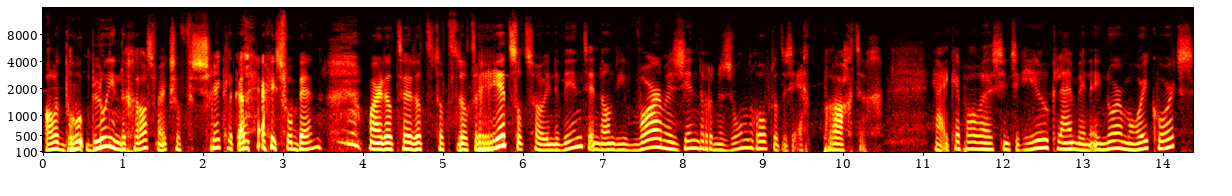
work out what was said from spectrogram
al het bloeiende gras, waar ik zo verschrikkelijk allergisch voor ben. Maar dat, uh, dat, dat, dat ritselt zo in de wind. En dan die warme, zinderende zon erop. Dat is echt prachtig. Ja, ik heb al uh, sinds ik heel klein ben enorme hooikoorts.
